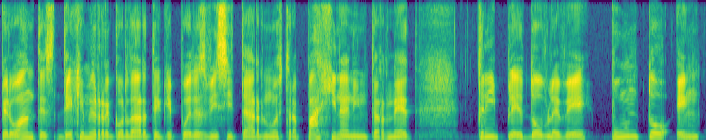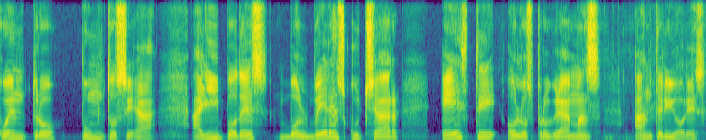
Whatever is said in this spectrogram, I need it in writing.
Pero antes, déjeme recordarte que puedes visitar nuestra página en internet www.encuentro.ca. Allí podés volver a escuchar este o los programas anteriores.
